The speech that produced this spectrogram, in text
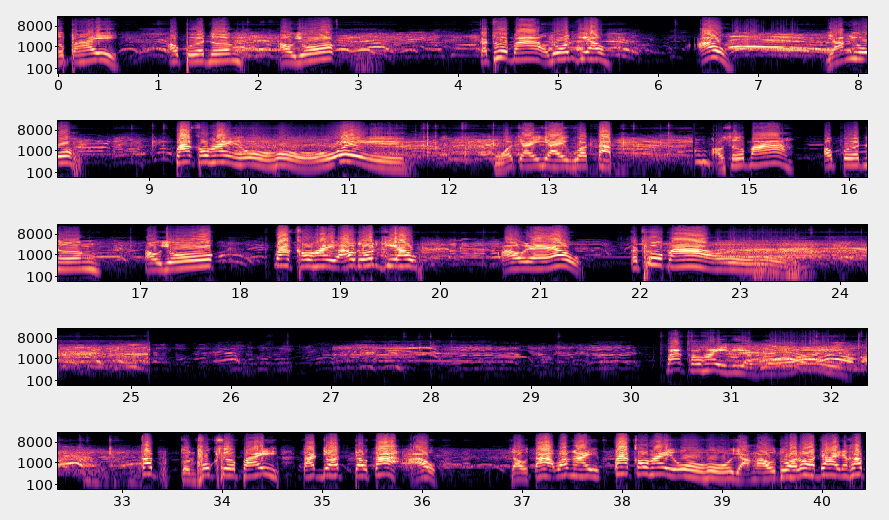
เออไป เอาเปิดหนึ่ง เอายก กระทืบมาโดนเกี่ยว เอายังอยู่ปักเขาให้ โอ้โห หัวใจใหญ่กว่าตับ เอาเสิร์ฟมา เอาเปิดหนึ่ง เอายกปักเขาให้ เอาโดนเกี่ยว เอาแล้ว กระทืบมา โอ้โห ปักเขาให้เรียบร้อยกับต้นพุกเสือไป ตัดยอดเจ้าตาเอาเจ้าตาว่าไงปักเขาให้โอ้โหอย่างเอาตัวรอดได้นะครับ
